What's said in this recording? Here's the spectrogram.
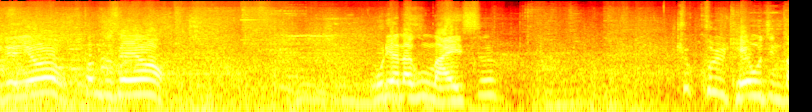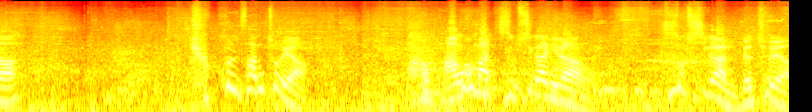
이ren형 턴 드세요. 오리아나 궁 나이스. 큐쿨 개오진다. 큐쿨 3초야. 방어맛 지속 시간이랑 지속 시간 몇 초야?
